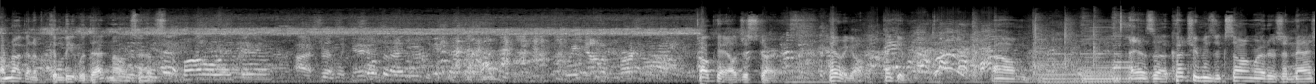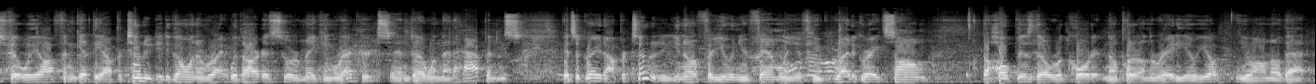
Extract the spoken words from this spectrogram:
I'm not going to compete with that nonsense. I certainly can. Something I need to. Waiting on a parking lot. Okay, I'll just start. There we go. Thank you. Um, as uh, country music songwriters in Nashville, we often get the opportunity to go in and write with artists who are making records. And uh, when that happens, it's a great opportunity, you know, for you and your family. If you write a great song, the hope is they'll record it and they'll put it on the radio. You, you all know that.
